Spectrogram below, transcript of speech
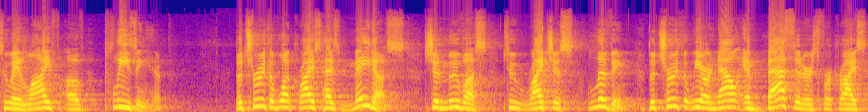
to a life of pleasing Him. The truth of what Christ has made us should move us to righteous living. The truth that we are now ambassadors for Christ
